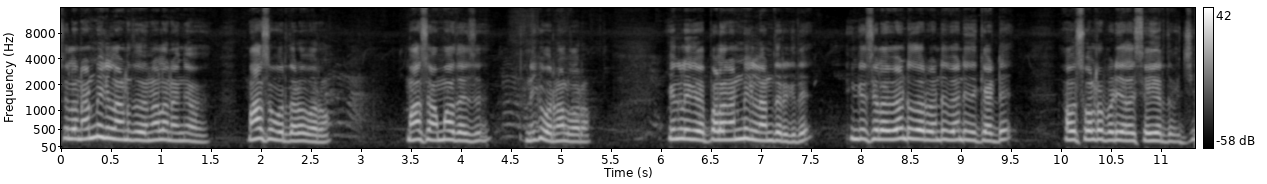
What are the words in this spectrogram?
சில நன்மைகள் நடந்ததுனால நாங்கள் மாதம் ஒரு தடவை வரோம். மாதம் அமாவாசை அன்றைக்கி ஒரு நாள் வரோம். எங்களுக்கு பல நன்மைகள் நடந்துருக்குது. இங்கே சில வேண்டுதோர் வேண்டு வேண்டியதை கேட்டு அவர் சொல்கிறபடி அதை செய்கிறத வச்சு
